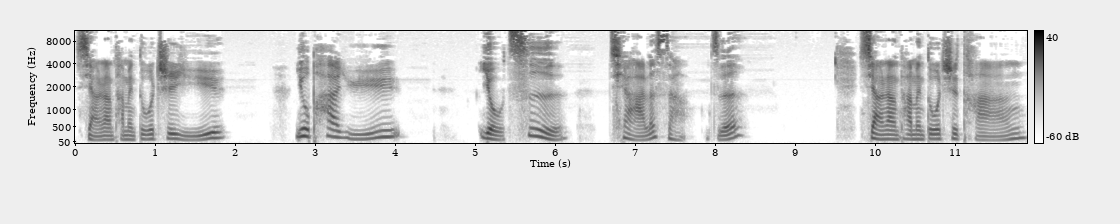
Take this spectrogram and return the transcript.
想让它们多吃鱼，又怕鱼有刺。卡了嗓子，想让他们多吃糖，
